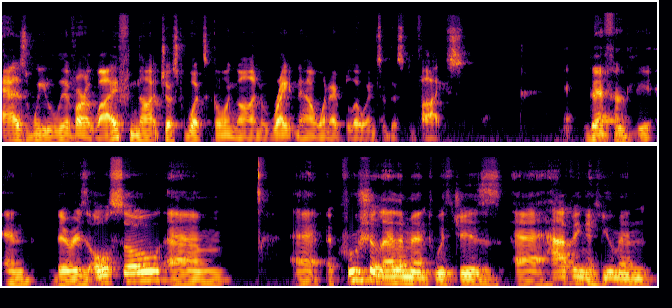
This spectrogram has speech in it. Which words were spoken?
as we live our life, not just what's going on right now when I blow into this device. Definitely. And there is also um, a, crucial element, which is uh, having a human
